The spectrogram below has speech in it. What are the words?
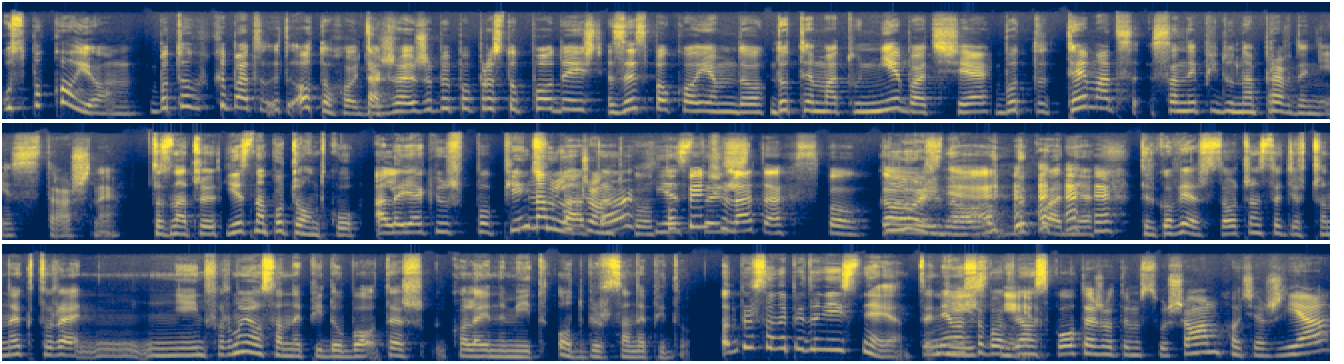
uspokoją. Bo to chyba o to chodzi, Tak. że, żeby po prostu podejść ze spokojem do, do tematu, nie bać się, bo temat sanepidu naprawdę nie jest straszny. To znaczy, jest na początku, ale jak już po pięciu Na latach początku, jesteś... po pięciu latach spokojnie. Luźno, dokładnie. Tylko wiesz, są często dziewczyny, które nie informują sanepidu, bo też kolejny mit, odbiór sanepidu. Odbiór sanepidu nie istnieje. Ty nie, masz istnieje. obowiązku. Też o tym słyszałam, chociaż ja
